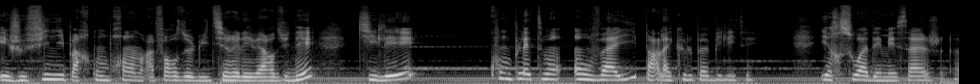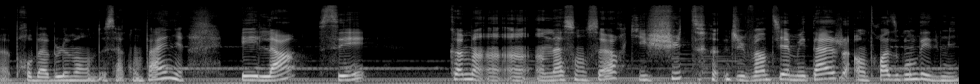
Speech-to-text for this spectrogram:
Et je finis par comprendre, à force de lui tirer les verres du nez, qu'il est complètement envahi par la culpabilité. Il reçoit des messages euh, probablement de sa compagne et là, c'est comme un, ascenseur qui chute du 20e étage en 3 secondes et demie.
